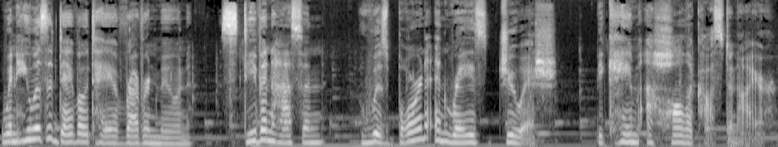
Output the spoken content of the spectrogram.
When he was a devotee of Reverend Moon, Steven Hassan, who was born and raised Jewish, became a Holocaust denier.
